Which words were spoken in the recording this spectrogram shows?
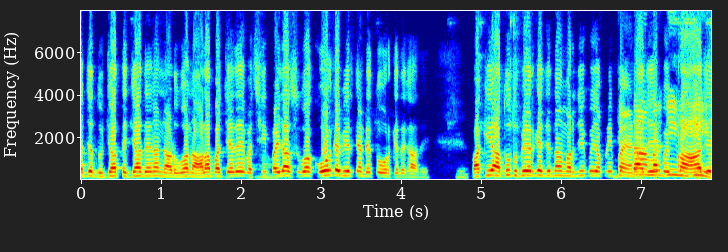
ਅੱਜ ਦੂਜਾ ਤੀਜਾ ਦਿਨ ਆ ਨਾੜੂਆ ਨਾਲ ਆ ਬੱਚੇ ਦੇ। ਬੱਚੀ ਪਹਿਲਾ ਸੂਆ ਖੋਲ ਕੇ ਵੀਰ ਝੰਡੇ ਤੋੜ ਕੇ ਦਿਖਾ ਦੇ। ਬਾਕੀ ਹੱਥ ਫੇਰ ਕੇ ਜਿੱਦਾਂ ਮਰਜ਼ੀ ਕੋਈ ਆਪਣੀ ਭੈਣ ਆ ਜੇ ਕੋਈ ਭਰਾ ਜੀ।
